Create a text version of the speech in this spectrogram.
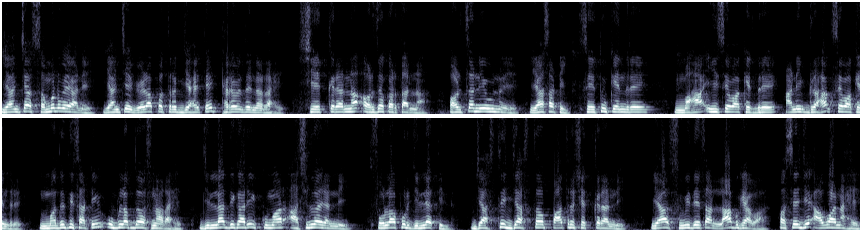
यांच्या समन्वयाने यांचे वेळापत्रक जे आहे ते ठरवण्यात येणार आहे. शेतकऱ्यांना अर्ज करताना अडचण येऊ नये यासाठी सेतू केंद्रे महा ई सेवा केंद्रे आणि ग्राहक सेवा केंद्रे मदतीसाठी उपलब्ध असणार आहेत. जिल्हाधिकारी कुमार आशीर्वाद यांनी सोलापूर जिल्ह्यातील जास्तीत जास्त पात्र शेतकऱ्यांनी या सुविधेचा लाभ घ्यावा असे जे आव्हान आहे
